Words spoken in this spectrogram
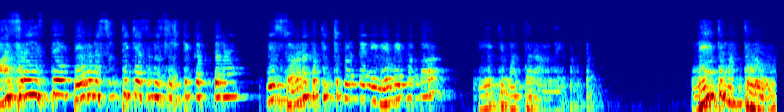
ఆశ్రయిస్తే దేవుని సృష్టి చేసిన సృష్టికర్తను నీ స్వర్ణకు తెచ్చుకుంటే నీవేమైపోతావు? నీతిమంతరాలైపోతావు. నీతిమంతుడు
